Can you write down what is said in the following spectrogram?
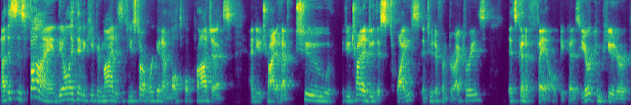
Now this is fine. The only thing to keep in mind is if you start working on multiple projects and you try to have two, if you try to do this twice in two different directories, it's going to fail because your computer,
